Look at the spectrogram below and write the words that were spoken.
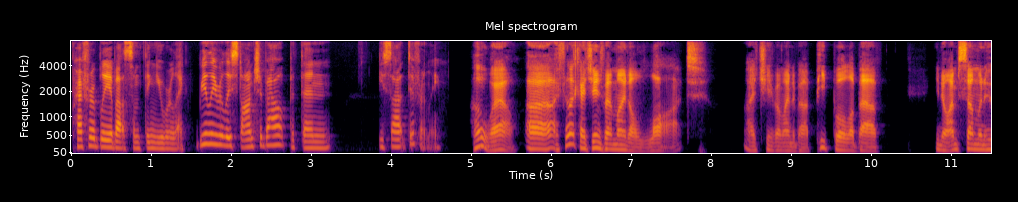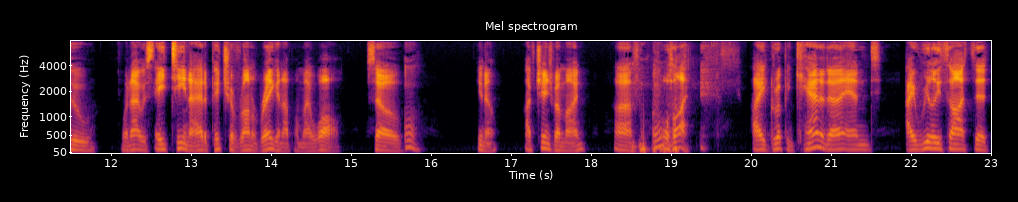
preferably about something you were like really, really staunch about, but then you saw it differently. Oh, wow. Uh, I feel like I changed my mind a lot. I changed my mind about people, about, you know, I'm someone who, when I was 18, I had a picture of Ronald Reagan up on my wall. So, Mm. you know, I've changed my mind um, a Mhm. lot. I grew up in Canada and I really thought that,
